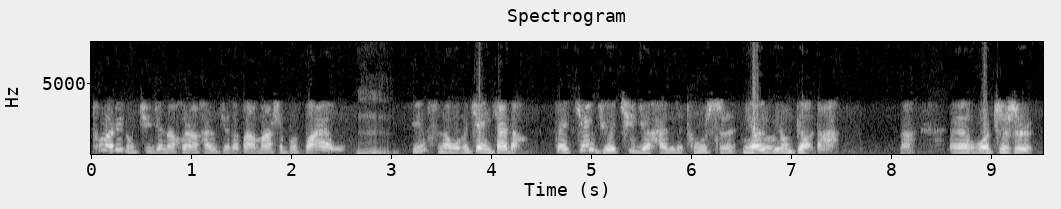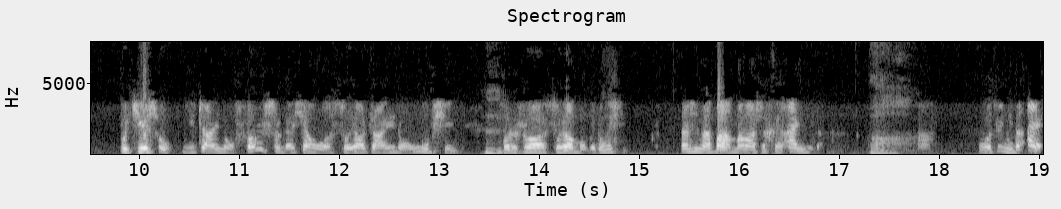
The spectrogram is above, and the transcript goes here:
通过这种拒绝呢，会让孩子觉得爸爸妈妈是不是不爱我？嗯。因此呢，我们建议家长在坚决拒绝孩子的同时，你要有一种表达，啊，呃，我只是不接受你这样一种方式来向我索要这样一种物品，嗯，或者说索要某个东西，但是呢，爸爸妈妈是很爱你的，啊啊，我对你的爱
